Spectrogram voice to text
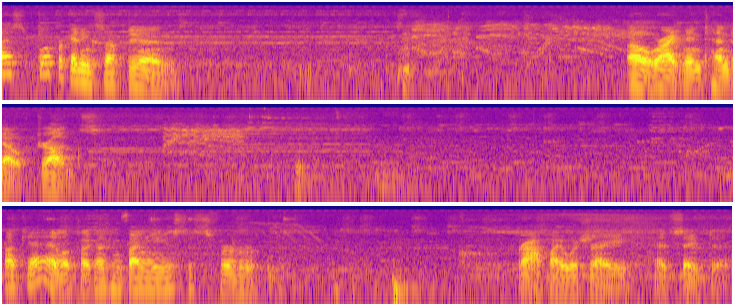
Why is getting sucked in? Oh, right, Nintendo. Drugs. Okay, looks like I can finally use this for... Crap, I wish I had saved it.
